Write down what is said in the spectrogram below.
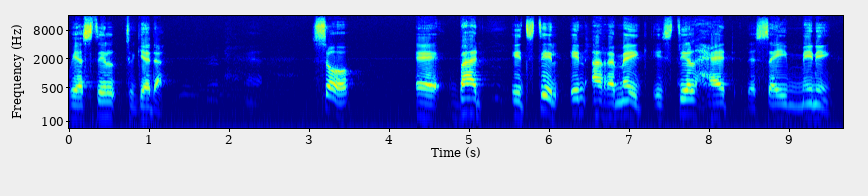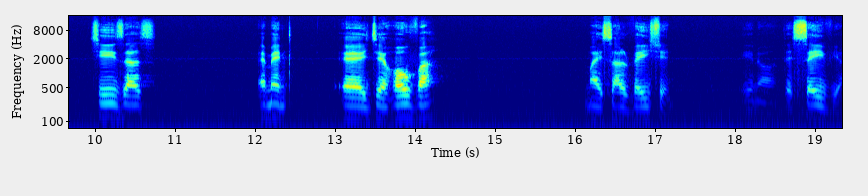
We are still together. So, uh, but it still, in Aramaic, it still had the same meaning. Jesus, I mean, uh, Jehovah, my salvation, you know, the Savior,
